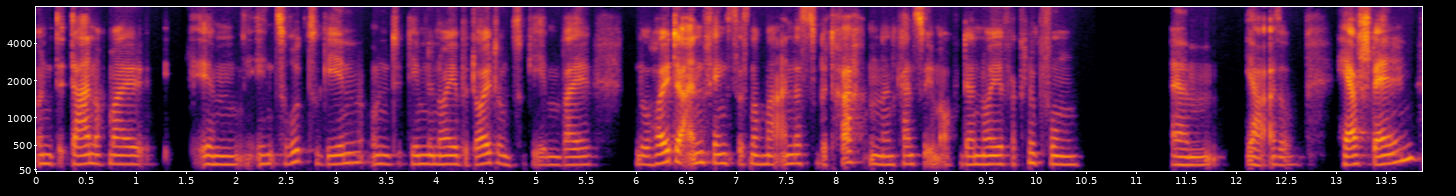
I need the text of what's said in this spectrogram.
Und da nochmal ähm, hin zurückzugehen und dem eine neue Bedeutung zu geben, weil wenn du heute anfängst, das nochmal anders zu betrachten, dann kannst du eben auch wieder neue Verknüpfungen ähm, ja, also herstellen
